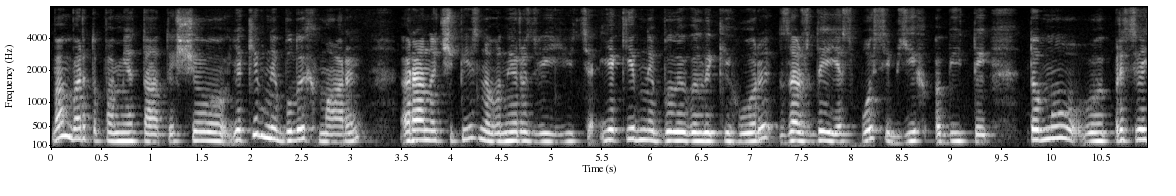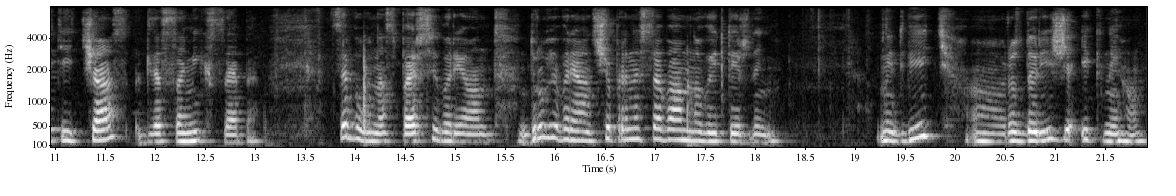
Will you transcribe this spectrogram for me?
вам варто пам'ятати, що які б не були хмари, рано чи пізно вони розвіюються. Які б не були великі гори, завжди є спосіб їх обійти. Тому е, присвятіть час для самих себе. Це був у нас перший варіант. Другий варіант, що принесе вам новий тиждень. Медвідь, е, роздоріжжя і книга.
